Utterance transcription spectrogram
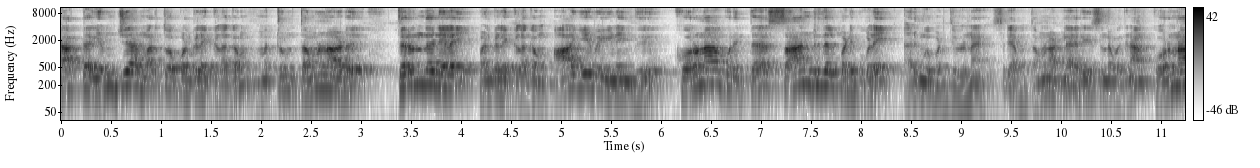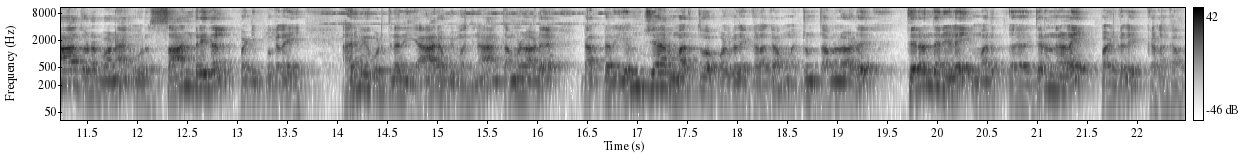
டாக்டர் எம்ஜிஆர் மருத்துவ பல்கலைக்கழகம் மற்றும் தமிழ்நாடு திறந்த நிலை பல்கலைக்கழகம் ஆகியவை இணைந்து கொரோனா குறித்த சான்றிதழ் படிப்புகளை அறிமுகப்படுத்தியுள்ளன. சரி அப்போ தமிழ்நாட்டில் ரீசெண்டாக பார்த்தீங்கன்னா கொரோனா தொடர்பான ஒரு சான்றிதழ் படிப்புகளை அறிமுகப்படுத்தினது யார் அப்படின்னு பார்த்தீங்கன்னா தமிழ்நாடு டாக்டர் எம்ஜிஆர் மருத்துவ பல்கலைக்கழகம் மற்றும் தமிழ்நாடு திறந்த நிலை மரு திறந்தநிலை திறந்த நிலை பல்கலைக்கழகம்.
